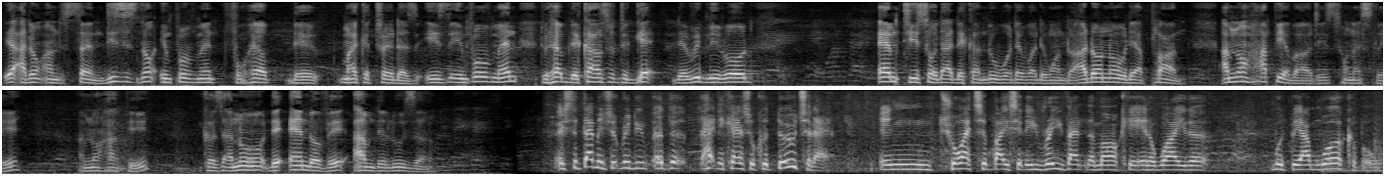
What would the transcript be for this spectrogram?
Yeah, I don't understand. This is not improvement for help the market traders. It's the improvement to help the council to get the Ridley Road empty so that they can do whatever they want to. I don't know their plan. I'm not happy about it, honestly. I'm not happy because I know the end of it, I'm the loser. It's the damage that really uh, that Hackney Council could do to that in try to basically revamp the market in a way that would be unworkable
